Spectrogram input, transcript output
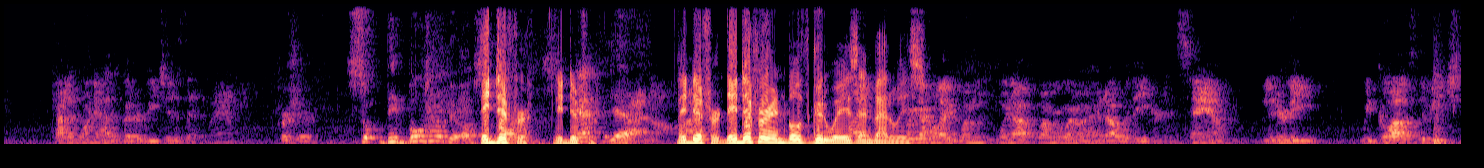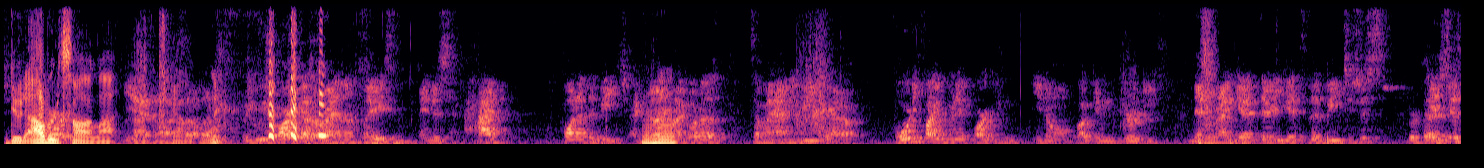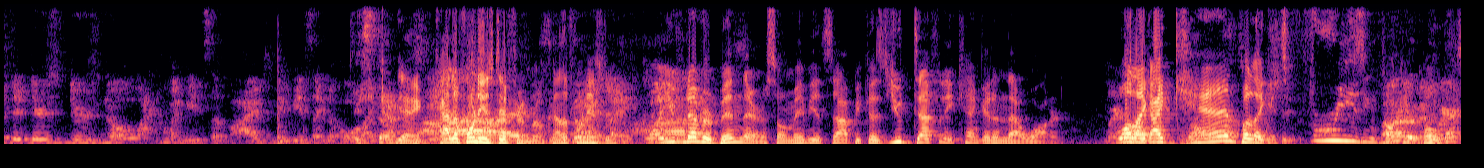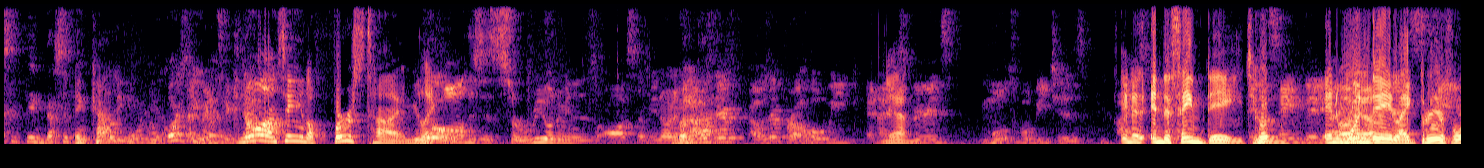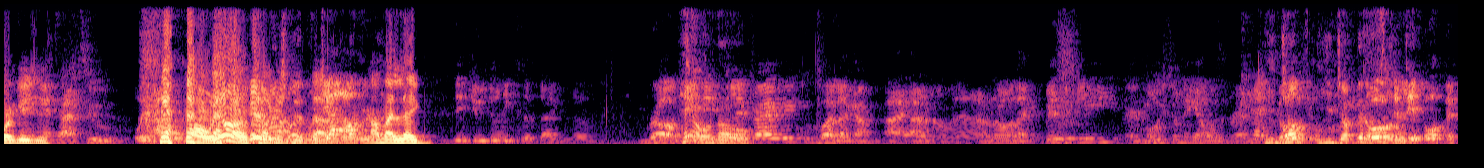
California has better beaches than Miami. For sure. So they both have their ups. They differ. They differ. Yeah. I know. They differ. They differ in both good ways and like, bad For ways. example, like when when I when we went to head out with Adrian and Sam, literally we'd go out to the beach. Dude, Albert park- saw a lot. Yeah, no, I saw California. that. we, we parked at a random place and just had fun at the beach. I feel Mhm. like when I go to, to Miami Beach, I got a 45 minute parking, you know, fucking journey. Then when I get there, you get to the beach. It's just, Repetitive. it's just there's there's no. I don't know. Maybe it's the vibes. Maybe it's like the whole It's like. the Yeah, atmosphere. California is different, bro. California is different. like, Well, you've never been there, so maybe it's that because you definitely can't get in that water. Where- Well, like I can, that's but like it's freezing But fucking cold. That's the thing. That's the thing. In Cali. California. Of course I've you went. to No, I'm saying the first time you're like, Yo. oh, this is surreal to me. This is awesome. You know what But I mean? I was there. I was there for a whole week, and I Yeah. experienced multiple beaches. In I a, in the same day in too. the same day. In I Oh, one yeah? day, like three or four Getting beaches A tattoo. Oh, we all Yeah, which fucking one? did that. Yeah, on my leg. Did you do any cliff diving though? Bro, Hell no. cliff driving, but like I'm, I, I don't know, man. I don't know, like physically or emotionally, I wasn't ready. He Go- jumped. He jumped in a Go puddle. to the open.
